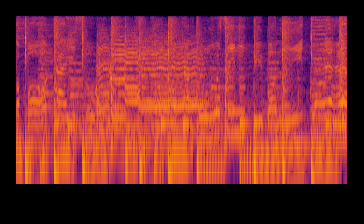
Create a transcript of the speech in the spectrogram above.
ก็บ่ได้ส่งขอบอกทางตรงว่าสิ้นปีบ่นี้แจ้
